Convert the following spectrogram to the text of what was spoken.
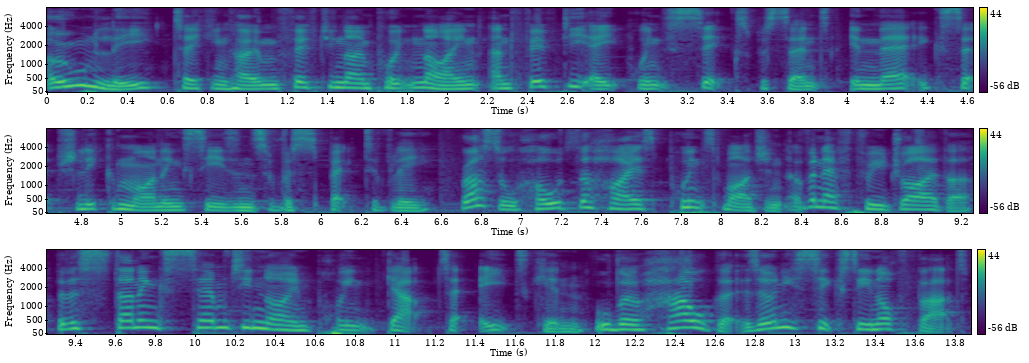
only taking home 59.9 and 58.6% in their exceptionally commanding seasons respectively. Russell holds the highest points margin of an F3 driver with a stunning 79 point gap to Aitken, although Hauger is only 16 off that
